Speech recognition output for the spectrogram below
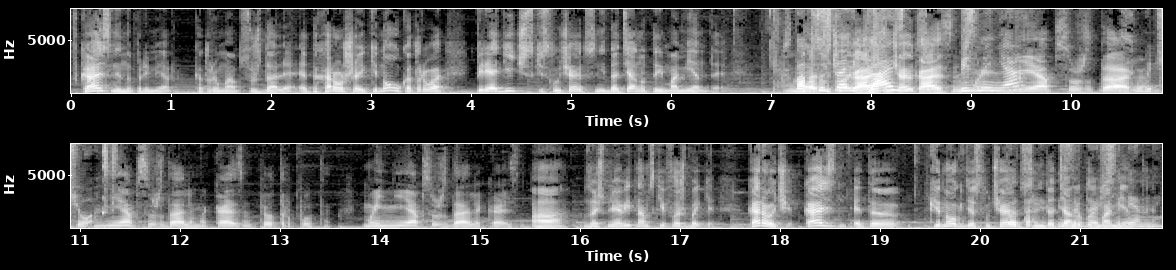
В «Казни», например, которую мы обсуждали, это хорошее кино, у которого периодически случаются недотянутые моменты. Вы обсуждали казнь? Казнь Без мы меня? не обсуждали. Вы чё? Не обсуждали мы казнь Петр Путы. Мы не обсуждали казнь. А, значит, у меня вьетнамские флешбеки. Короче, казнь — это кино, где случаются из недотянутые моменты. вселенной.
